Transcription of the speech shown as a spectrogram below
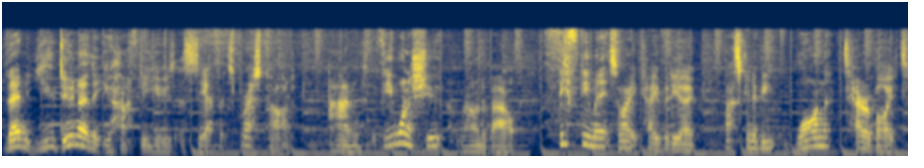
then you do know that you have to use a CF Express card. And if you want to shoot around about 50 minutes of 8K video, that's going to be one terabyte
